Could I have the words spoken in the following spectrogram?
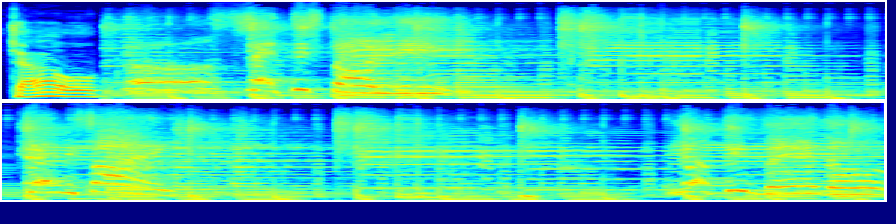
Ciao! Ti spogli. Che mi fai? Io ti vedo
